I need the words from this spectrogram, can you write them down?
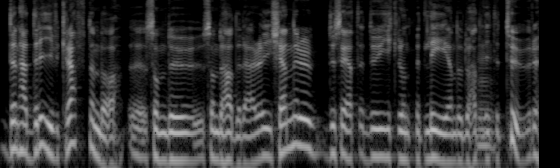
Den här drivkraften då eh, som du, som du hade där. Känner du, du säger att du gick runt med ett leende och du hade Mm. lite tur.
